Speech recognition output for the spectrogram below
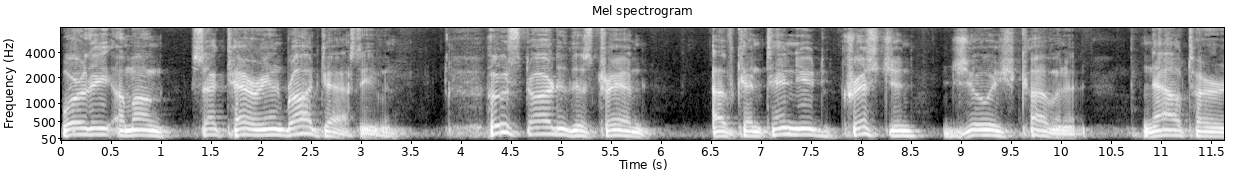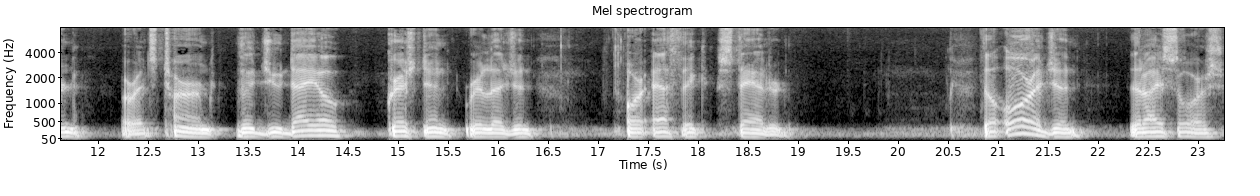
worthy among sectarian broadcast, even. Who started this trend of continued Christian Jewish covenant, now turned, or it's termed, the Judeo Christian religion or ethic standard. The origin that I source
